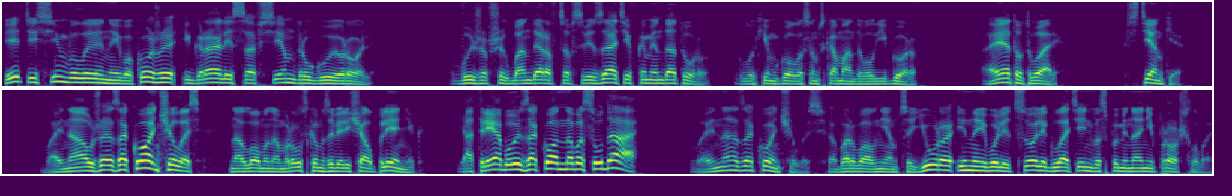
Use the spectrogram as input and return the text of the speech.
эти символы на его коже играли совсем другую роль. «Выживших бандеровцев связать и в комендатуру», — глухим голосом скомандовал Егоров. «А эту тварь к стенке». «Война уже закончилась!» — на ломаном русском заверещал пленник. «Я требую законного суда!» «Война закончилась», — оборвал немца Юра, и на его лицо легла тень воспоминаний прошлого.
